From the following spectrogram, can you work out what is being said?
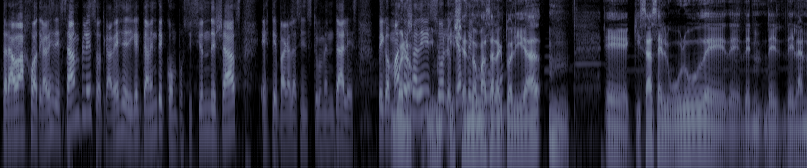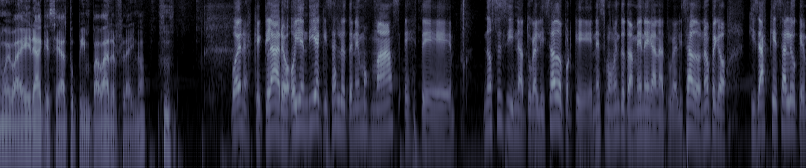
trabajo a través de samples o a través de directamente composición de jazz este, para las instrumentales. Pero más allá de eso, lo y que yendo más a la actualidad, eh, quizás el gurú de, la nueva era que sea tu pimpa Butterfly, ¿no? bueno, es que claro, hoy en día quizás lo tenemos más, este, no sé si naturalizado, porque en ese momento también era naturalizado, ¿no? Pero quizás que es algo que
